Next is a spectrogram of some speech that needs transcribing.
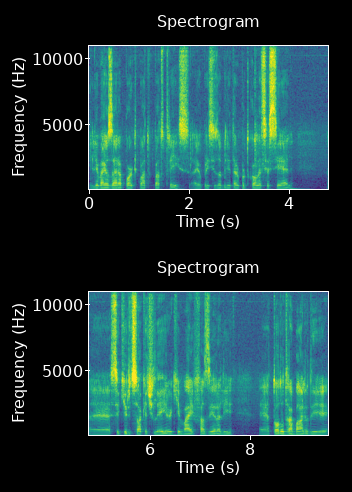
ele vai usar a porta 443, aí eu preciso habilitar o protocolo SSL, é, Security Socket Layer, que vai fazer ali é, todo o trabalho de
